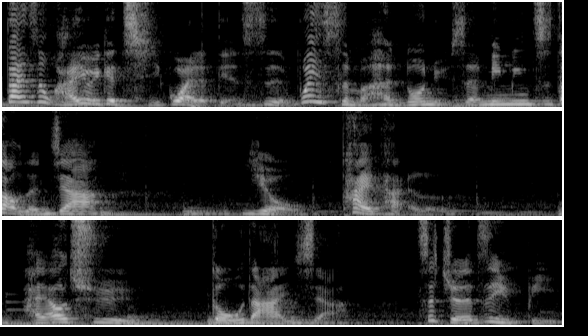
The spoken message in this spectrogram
但是我还有一个奇怪的点是，为什么很多女生明明知道人家有太太了，还要去勾搭一下？是觉得自己比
